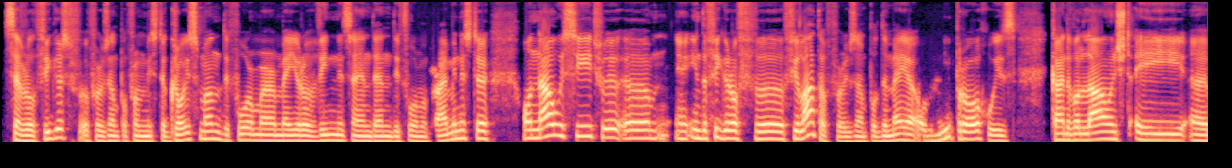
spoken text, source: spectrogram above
several figures. For, for example, from Mr. Groisman, the former mayor of Vinnytsia and then the former prime minister. Or now we see it uh, um, in the figure of uh, Filatov, for example, the mayor of Dnipro, who is kind of launched a, a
